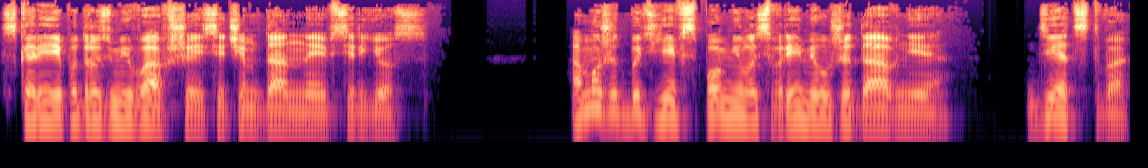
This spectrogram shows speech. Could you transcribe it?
скорее подразумевавшееся, чем данное всерьез. А может быть, ей вспомнилось время уже давнее, детство,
